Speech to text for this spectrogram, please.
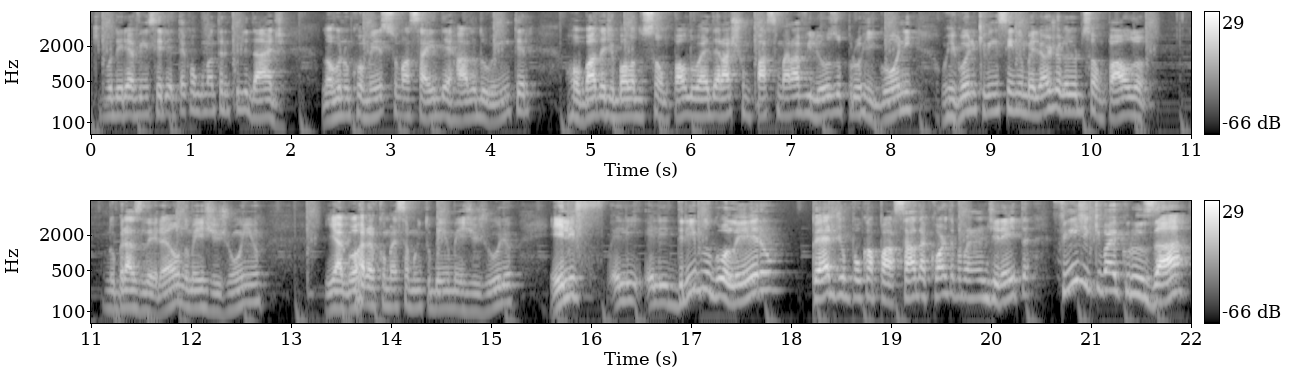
que poderia vencer até com alguma tranquilidade. Logo no começo, uma saída errada do Inter Roubada de bola do São Paulo, o Éder acha um passe maravilhoso para o Rigoni. O Rigoni que vem sendo o melhor jogador do São Paulo no Brasileirão, no mês de junho. E agora começa muito bem o mês de julho. Ele, ele, ele dribla o goleiro, perde um pouco a passada, corta para a direita, finge que vai cruzar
